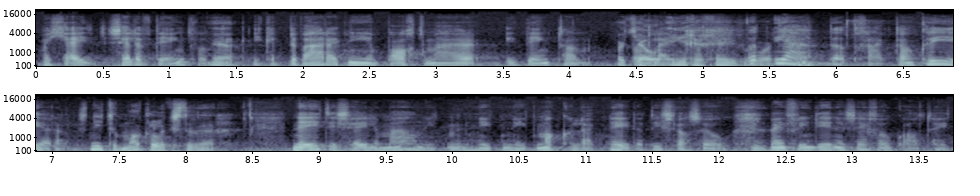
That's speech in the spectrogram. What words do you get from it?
wat jij zelf denkt, want Ja. ik, ik heb de waarheid niet in pacht, maar ik denk dan... Wat dat jou lijkt- ingegeven wat- wordt. Ja, dat ga ik dan creëren. is niet de makkelijkste weg. Nee, het is helemaal niet, niet, niet makkelijk. Nee, dat is wel zo. Ja. Mijn vriendinnen zeggen ook altijd:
